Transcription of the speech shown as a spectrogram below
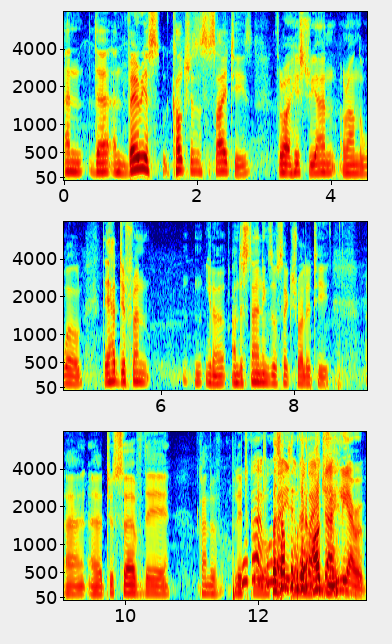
and the and various cultures and societies throughout history and around the world, they had different, you know, understandings of sexuality, uh, uh, to serve their kind of political. What about, what But some people can argue- Jahili Arab?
